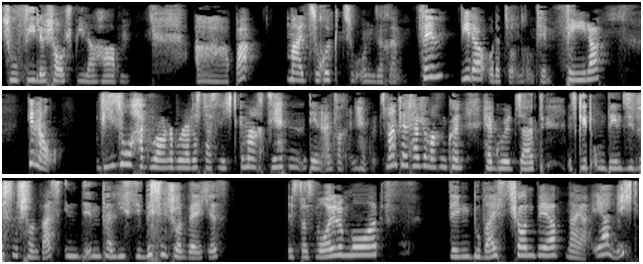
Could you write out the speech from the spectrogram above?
zu viele Schauspieler haben. Aber mal zurück zu unserem Film wieder oder zu unserem Filmfehler. Genau. Wieso hat Warner Brothers das nicht gemacht? Sie hätten den einfach in Hagrids Manteltasche machen können. Hagrid sagt, es geht um den, sie wissen schon was. In dem Verlies, sie wissen schon welches. Ist das Voldemort? Wegen du weißt schon wer. Naja, eher nicht.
